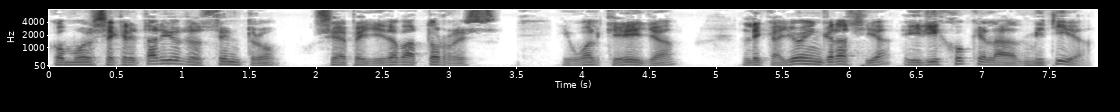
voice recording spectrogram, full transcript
Como el secretario del centro se apellidaba Torres, igual que ella, le cayó en gracia y dijo que la admitía,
